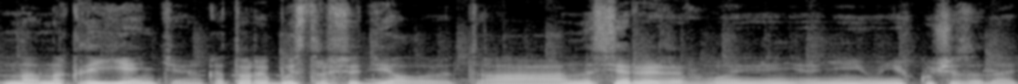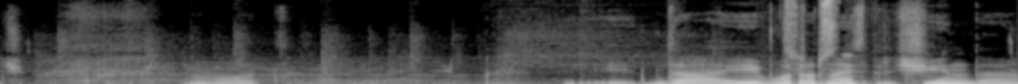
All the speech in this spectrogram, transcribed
на, на клиенте, которые быстро все делают, а на сервере они, они- у них куча задач. Вот. И- да, и вот Собственно, одна из причин, да.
